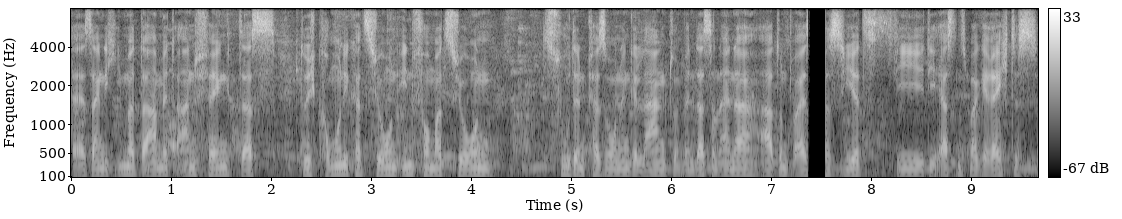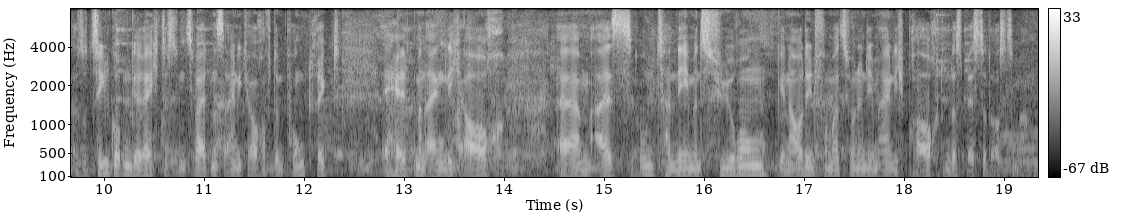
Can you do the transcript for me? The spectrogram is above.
äh, es eigentlich immer damit anfängt, dass durch Kommunikation Information zu den Personen gelangt. Und wenn das in einer Art und Weise passiert, die, die erstens mal gerecht ist, also zielgruppengerecht ist und zweitens eigentlich auch auf den Punkt kriegt, erhält man eigentlich auch ähm, als Unternehmensführung genau die Informationen, die man eigentlich braucht, um das Beste daraus zu machen.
